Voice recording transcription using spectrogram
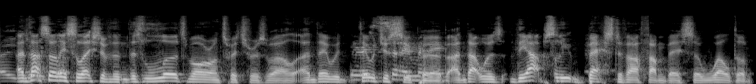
And that's enjoyed only a selection of them. There's loads more on Twitter as well, and they were they were just so superb. many. And that was the absolute best of our fan base. So well done.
